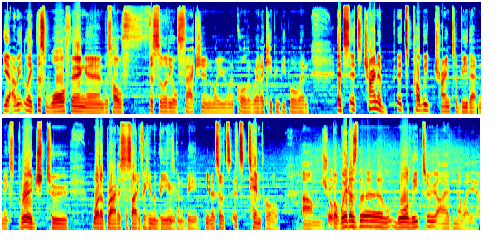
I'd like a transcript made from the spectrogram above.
yeah i mean like this wall thing and this whole facility or faction what you want to call it where they're keeping people and it's it's trying to it's probably trying to be that next bridge to what a brighter society for human beings is going to be you know so it's it's temporal um Sure. but where does the war lead to i have no idea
